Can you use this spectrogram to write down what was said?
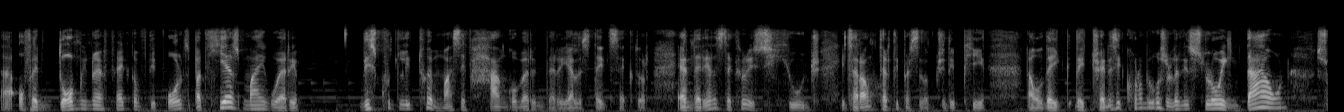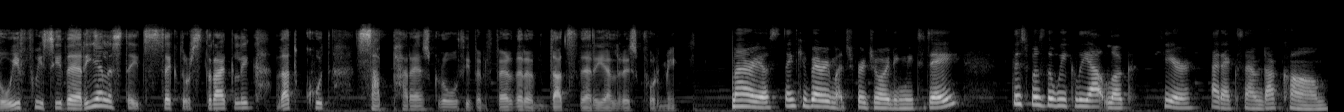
uh, of a domino effect of defaults, but here's my worry this could lead to a massive hangover in the real estate sector. And the real estate sector is huge. It's around 30% of GDP. Now, the, the Chinese economy was already slowing down. So if we see the real estate sector struggling, that could suppress growth even further. And that's the real risk for me. Marios, thank you very much for joining me today. This was the weekly outlook here at XM.com.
